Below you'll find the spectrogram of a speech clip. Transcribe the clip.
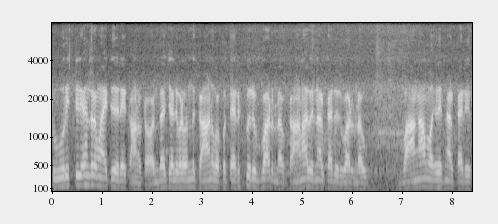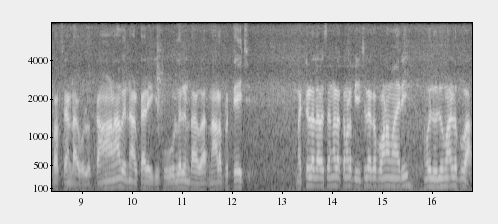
ടൂറിസ്റ്റ് കേന്ദ്രമായിട്ട് വരെ കാണും കേട്ടോ എന്താ വെച്ചാൽ ഇവിടെ വന്ന് കാണും. അപ്പോൾ തിരക്ക് ഒരുപാടുണ്ടാവും. കാണാൻ വരുന്ന ആൾക്കാർ ഒരുപാടുണ്ടാവും. വാങ്ങാൻ വരുന്ന ആൾക്കാർ കുറച്ചേ ഉണ്ടാവുള്ളൂ. കാണാൻ വരുന്ന ആൾക്കാരേക്ക് കൂടുതലുണ്ടാവുക നാളെ പ്രത്യേകിച്ച്. മറ്റുള്ള ദിവസങ്ങളൊക്കെ നമ്മൾ ബീച്ചിലൊക്കെ പോണ മാതിരി നമുക്ക് ലുലു മാളിൽ പോവാം.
